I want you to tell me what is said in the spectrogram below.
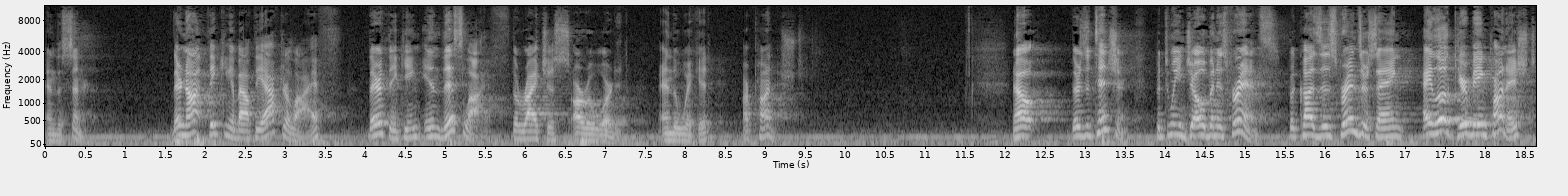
and the sinner? They're not thinking about the afterlife. They're thinking in this life, the righteous are rewarded and the wicked are punished. Now, there's a tension between Job and his friends because his friends are saying, hey, look, you're being punished.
